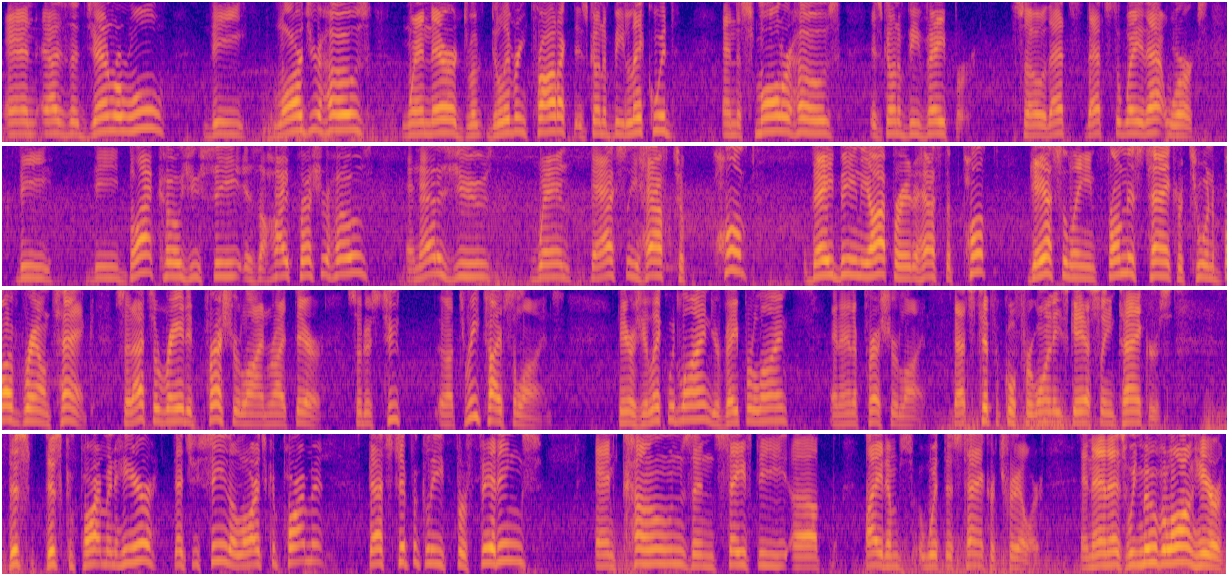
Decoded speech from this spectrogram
And as a general rule, the larger hose, when they're delivering product, is going to be liquid, and the smaller hose is going to be vapor. So that's, that's the way that works. The, the black hose you see is a high pressure hose, and that is used when they actually have to pump, they being the operator, has to pump gasoline from this tanker to an above ground tank. So that's a rated pressure line right there. So there's two, uh, three types of lines. There's your liquid line, your vapor line, and then a pressure line. That's typical for one of these gasoline tankers. This, this compartment here that you see, the large compartment, that's typically for fittings and cones and safety uh, items with this tanker trailer. And then as we move along here,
